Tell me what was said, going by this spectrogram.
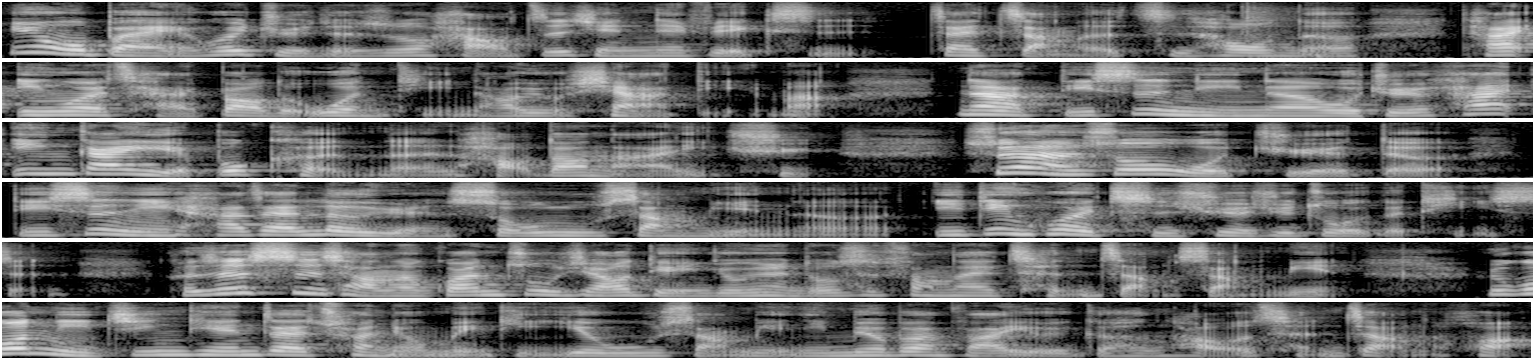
因为我本来也会觉得说，好，之前 Netflix 在涨了之后呢，它因为财报的问题，然后有下跌嘛，那迪士尼呢，我觉得它应该也不可能好到哪里去，虽然说我觉得迪士尼它在乐园收入上面呢，一定会持续的去做一个提升，可是市场的关注焦点永远都是放在成长上面。如果你今天在串流媒体业务上面，你没有办法有一个很好的成长的话，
